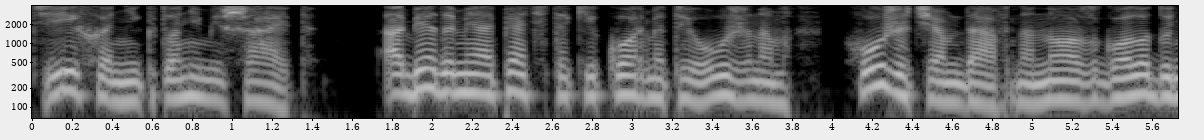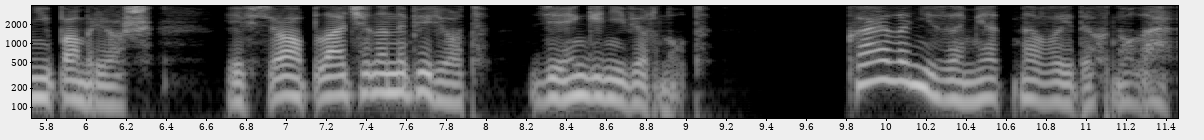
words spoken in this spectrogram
Тихо, никто не мешает. Обедами опять-таки кормят и ужином. Хуже, чем давно, но с голоду не помрешь. И все оплачено наперед, деньги не вернут». Кайла незаметно выдохнула.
